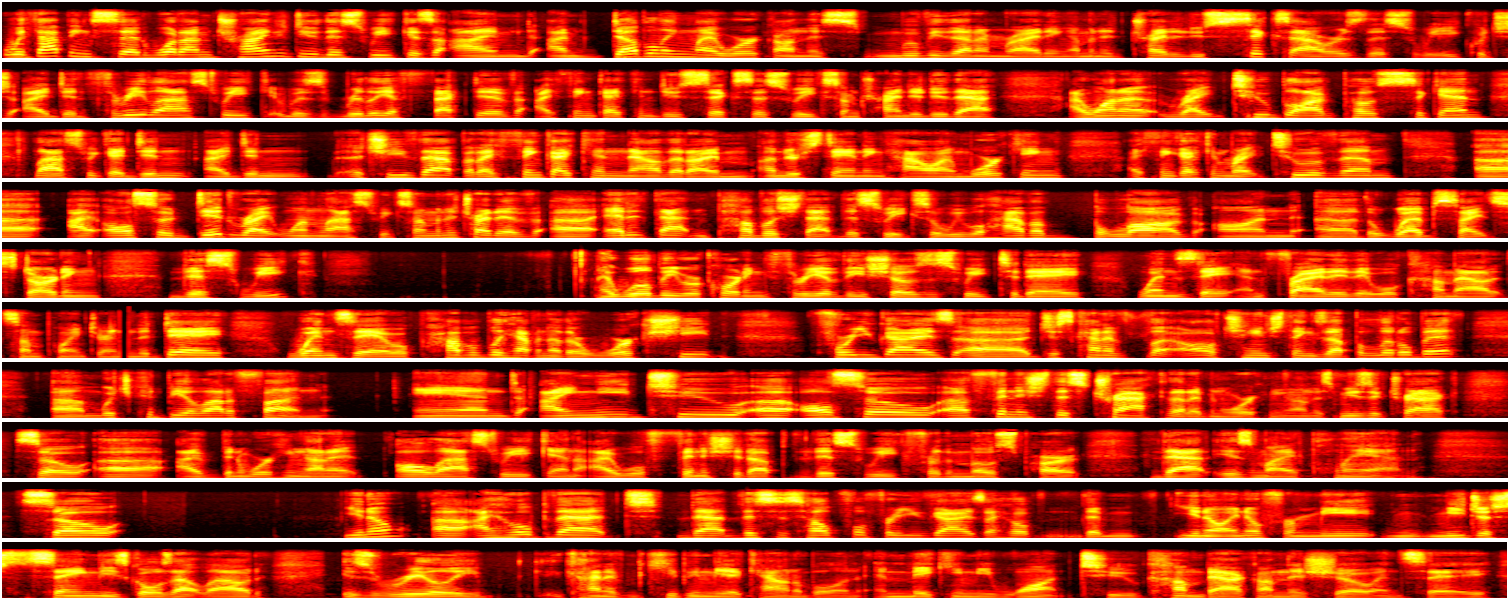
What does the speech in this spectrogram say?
with that being said, what I'm trying to do this week is I'm I'm doubling my work on this movie that I'm writing. I'm going to try to do six hours this week, which I did three last week. It was really effective. I think I can do six this week, so I'm trying to do that. I want to write two blog posts again. Last week I didn't I didn't achieve that, but I think I can now that I'm understanding how I'm working. I think I can write two of them. Uh, I also did write one last week, so I'm going to try to uh, edit that and publish that this week. So we will have a blog on uh, the website website starting this week. I will be recording three of these shows this week today, Wednesday, and Friday. They will come out at some point during the day. Wednesday, I will probably have another worksheet for you guys. Uh, just kind of, I'll change things up a little bit, um, which could be a lot of fun. And I need to uh, also uh, finish this track that I've been working on, this music track. So uh, I've been working on it all last week, and I will finish it up this week for the most part. That is my plan. So you know, uh, I hope that that this is helpful for you guys. I hope that you know. I know for me, me just saying these goals out loud is really kind of keeping me accountable and, and making me want to come back on this show and say,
